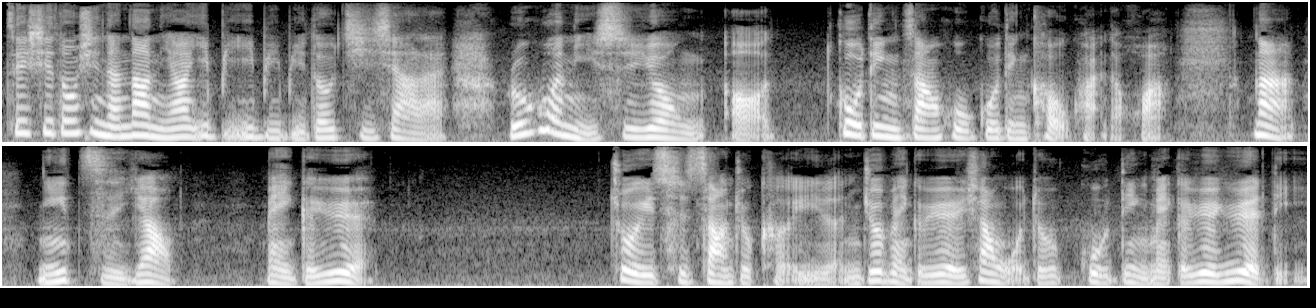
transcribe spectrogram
这些东西难道你要一笔一笔笔都记下来？如果你是用呃固定账户固定扣款的话，那你只要每个月做一次账就可以了。你就每个月，像我就固定每个月月底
